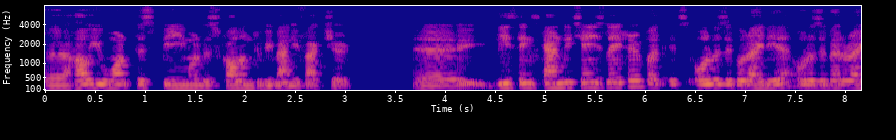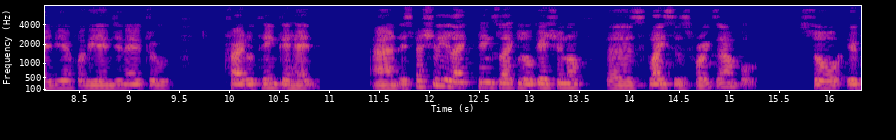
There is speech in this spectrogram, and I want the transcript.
uh, how you want this beam or this column to be manufactured. Uh, these things can be changed later, but it's always a good idea, always a better idea for the engineer to try to think ahead, and especially like things like location of uh, splices, for example. So if,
